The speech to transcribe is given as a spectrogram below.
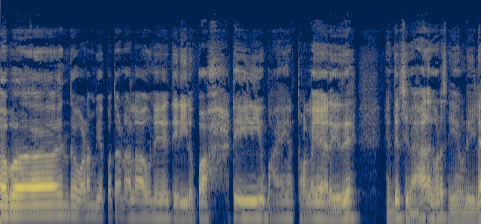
அப்போ இந்த உடம்பு எப்போ தான் நல்லா ஆகுனே தெரியலப்பா. டெய்லியும் பயங்கர தொல்லையாக இருக்குது. எந்திரிச்சு வேலை கூட செய்ய முடியல.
